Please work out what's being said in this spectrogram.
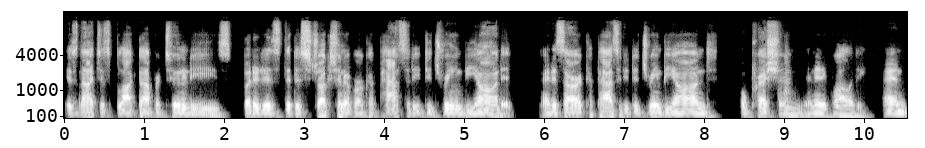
is not just blocked opportunities, but it is the destruction of our capacity to dream beyond it. And it's our capacity to dream beyond oppression and inequality. And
